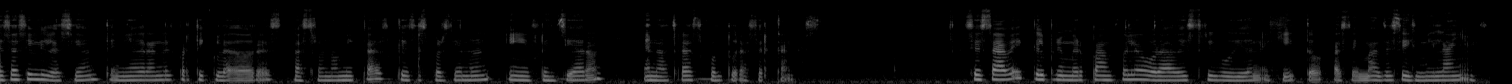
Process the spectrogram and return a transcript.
esa civilización tenía grandes particularidades gastronómicas que se esparcieron e influenciaron en otras culturas cercanas. Se sabe que el primer pan fue elaborado y distribuido en Egipto hace más de 6.000 años.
